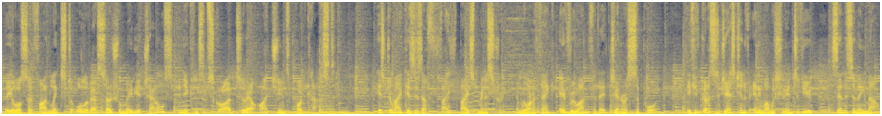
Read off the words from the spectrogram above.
There you'll also find links to all of our social media channels and you can subscribe to our iTunes podcast. History Makers is a faith based ministry and we want to thank everyone for their generous support. If you've got a suggestion of anyone we should interview, send us an email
